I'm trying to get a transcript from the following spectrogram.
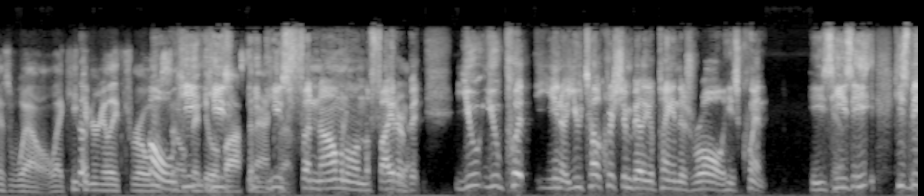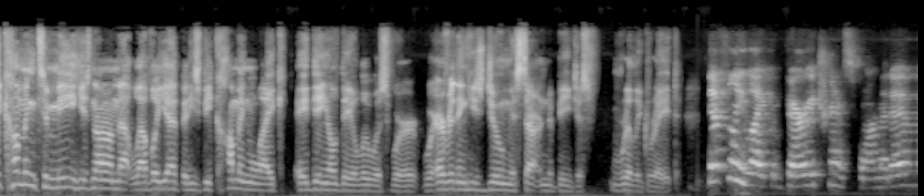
as well, like he can really throw Oh, himself he, into a he's, Boston he- accent. he's phenomenal in the fighter. Yeah. But you you put you know you tell Christian Bale you're playing this role. He's Quint. He's Yeah. he's he, he's becoming to me. He's not on that level yet, but he's becoming like a Daniel Day Lewis, where where everything he's doing is starting to be just really great. Definitely like very transformative,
